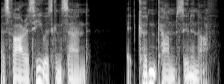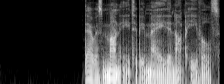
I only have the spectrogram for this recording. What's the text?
As far as he was concerned, it couldn't come soon enough. There was money to be made in upheavals.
